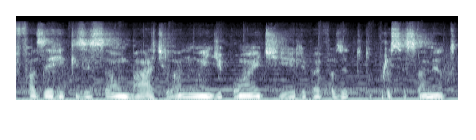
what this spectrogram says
fazer requisição, bate lá no endpoint ele vai fazer todo o processamento.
